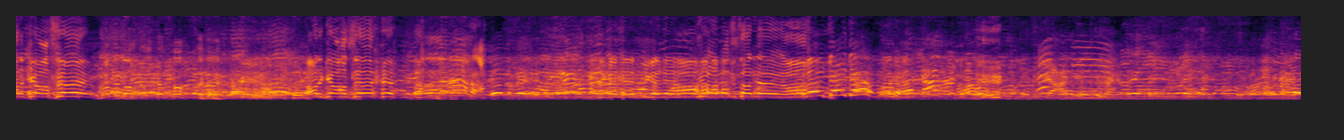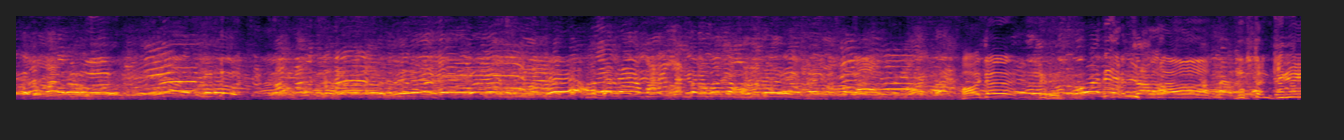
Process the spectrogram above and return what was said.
আর কেউ আছে? আর কেউ আছে? ঠিক আছে ঠিক আছে কি অবস্থা রে হ্যাঁ? হয় দে মুস্তান কিরি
